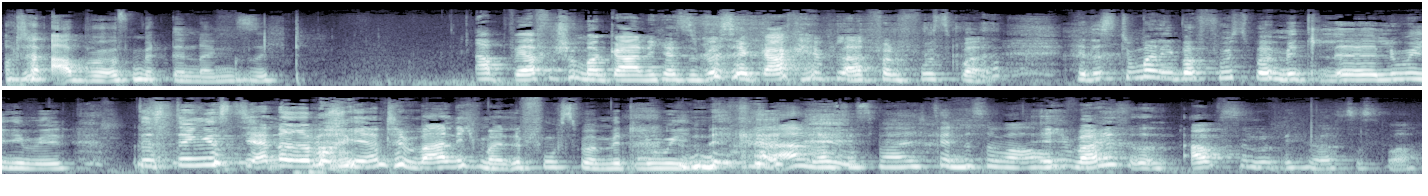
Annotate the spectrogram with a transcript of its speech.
Und dann abwürfen mitten in dein Gesicht. Abwerfen schon mal gar nicht. Also du hast ja gar keinen Plan von Fußball. Hättest du mal lieber Fußball mit äh, Louis gewählt. Das Ding ist, die andere Variante war nicht mal Fußball mit Louis. Nee, keine Ahnung, was das war. Ich kenne das aber auch. Ich weiß absolut nicht mehr, was das war.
